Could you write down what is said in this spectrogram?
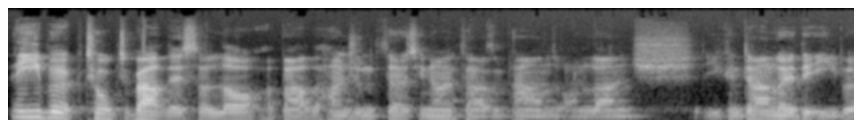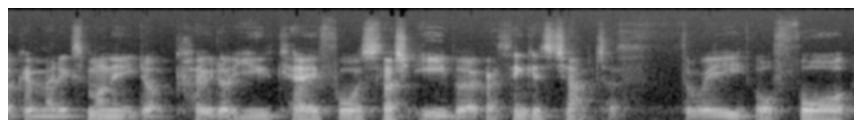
the ebook talked about this a lot about the hundred and thirty nine thousand pounds on lunch. You can download the ebook at medicsmoney.co.uk forward slash ebook. I think it's chapter three or four.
